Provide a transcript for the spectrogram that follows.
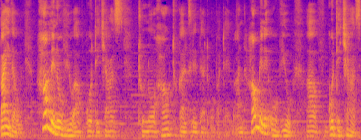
By the way, how many of you have got a chance to know how to calculate that overtime and how many of you have got a chance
